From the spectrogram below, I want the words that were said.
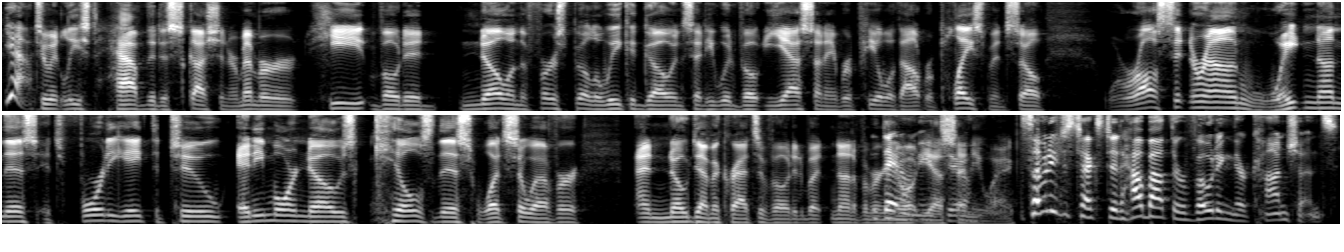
Yeah. to at least have the discussion. Remember, he voted no on the first bill a week ago and said he would vote yes on a repeal without replacement. So we're all sitting around waiting on this. It's 48 to 2. Any more no's kills this whatsoever. And no Democrats have voted, but none of them are they going to don't vote need yes to. anyway. Somebody just texted, "How about they're voting their conscience?"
